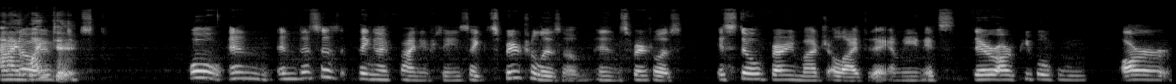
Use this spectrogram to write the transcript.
And I No, liked it. Well, and and this is the thing I find interesting. It's like spiritualism and spiritualists is still very much alive today. I mean, it's there are people who are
